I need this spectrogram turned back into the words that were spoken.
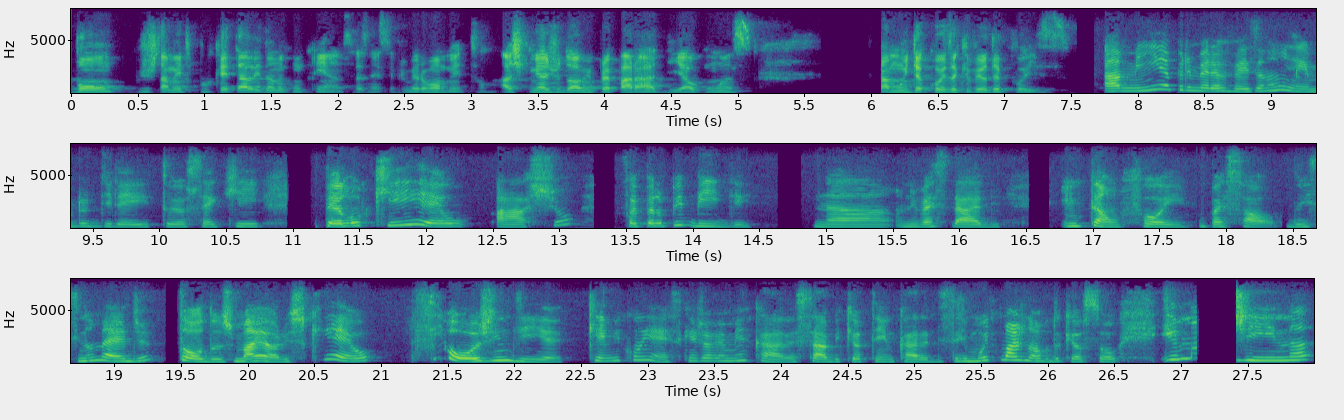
bom justamente porque tá lidando com crianças nesse primeiro momento. Acho que me ajudou a me preparar de algumas para muita coisa que veio depois. A minha primeira vez eu não lembro direito. Eu sei que, pelo que eu acho, foi pelo PIBID na universidade. Então, foi o pessoal do ensino médio, todos maiores que eu. Se hoje em dia, quem me conhece, quem já viu minha cara, sabe que eu tenho cara de ser muito mais nova do que eu sou, imagina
